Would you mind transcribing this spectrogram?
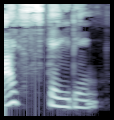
ice skating.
